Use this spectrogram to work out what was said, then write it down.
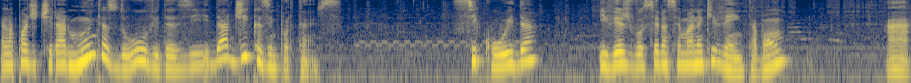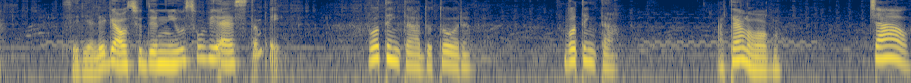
Ela pode tirar muitas dúvidas e dar dicas importantes. Se cuida e vejo você na semana que vem, tá bom? Ah, seria legal se o Denilson viesse também. Vou tentar, doutora. Vou tentar. Até logo. Tchau.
